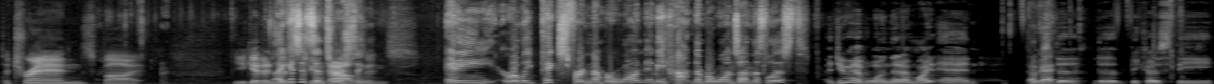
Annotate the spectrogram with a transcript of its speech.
the trends, but you get into I guess it's interesting. 2000s. Any early picks for number one? Any hot number ones on this list? I do have one that I might add. Okay. The the because the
